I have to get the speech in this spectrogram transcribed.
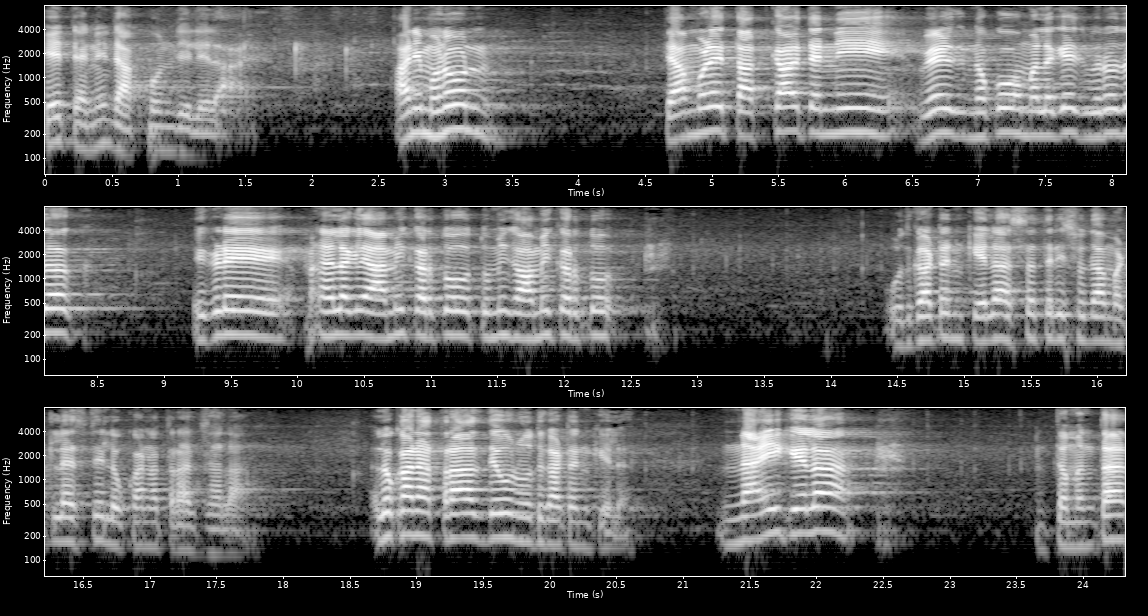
हे त्यांनी दाखवून दिलेलं आहे. आणि म्हणून त्यामुळे तात्काळ त्यांनी वेळ नको मग लगेच विरोधक इकडे म्हणायला लागले आम्ही करतो तुम्ही आम्ही करतो. उद्घाटन केलं असतं तरी सुद्धा म्हटलं असते लोकांना त्रास झाला. लोकांना त्रास देऊन उद्घाटन केलं. नाही केला तर म्हणतात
